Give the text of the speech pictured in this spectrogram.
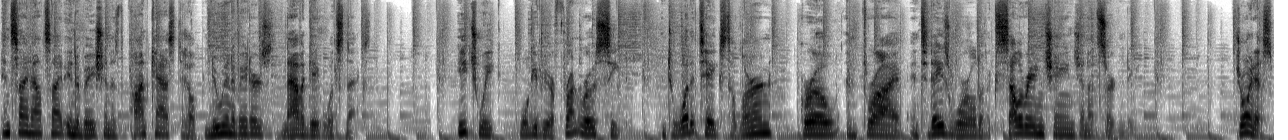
Inside Outside Innovation is the podcast to help new innovators navigate what's next. Each week, we'll give you a front row seat into what it takes to learn, grow, and thrive in today's world of accelerating change and uncertainty. Join us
